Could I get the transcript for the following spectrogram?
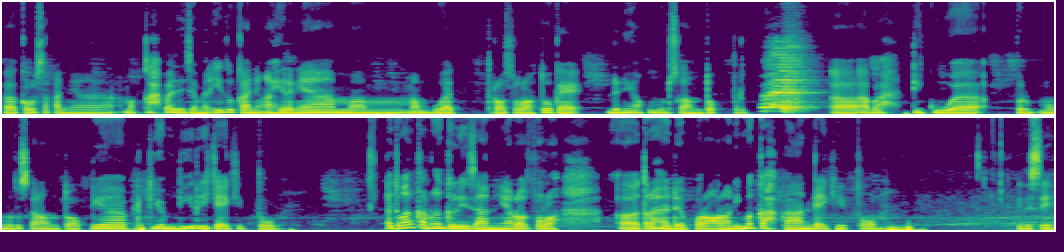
uh, kerusakannya Mekah pada zaman itu kan yang akhirnya mem membuat Rasulullah tuh kayak dan ini aku memutuskan untuk ber, uh, apa di gua memutuskan untuk ya berdiam diri kayak gitu. Itu kan karena kegelisahannya Rasulullah uh, terhadap orang-orang di Mekah kan kayak gitu. Itu sih.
